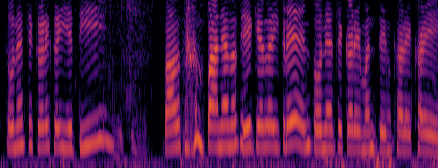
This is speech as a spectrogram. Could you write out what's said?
सोन्याचे कडे काही येतील? पावस पाण्यानंच हे केलं इकडे आणि सोन्याचे कडे म्हणते खडे खडे.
